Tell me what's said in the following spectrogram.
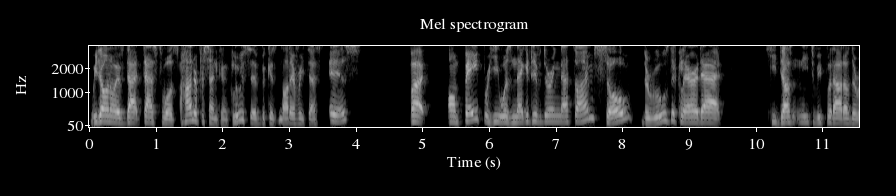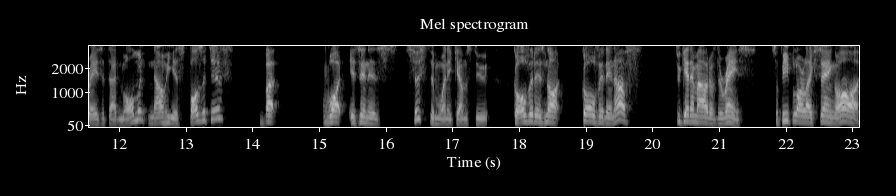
We don't know if that test was 100% conclusive because not every test is. But on paper, he was negative during that time. So the rules declare that he doesn't need to be put out of the race at that moment. Now he is positive, but what is in his system when it comes to COVID is not COVID enough to get him out of the race. So people are like saying, "Oh,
